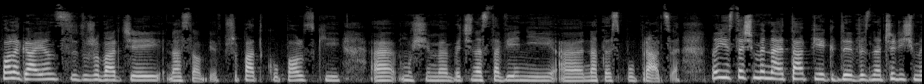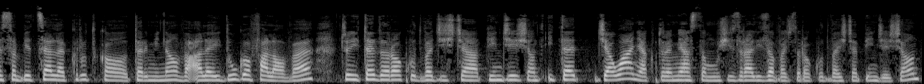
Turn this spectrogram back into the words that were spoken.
polegając dużo bardziej na sobie. W przypadku Polski e, musimy być nastawieni na tę współpracę. No i jesteśmy na etapie, gdy wyznaczyliśmy sobie cele krótkoterminowe, ale i długofalowe, czyli te do roku 2050 i te działania, które miasto musi zrealizować do roku 2050.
